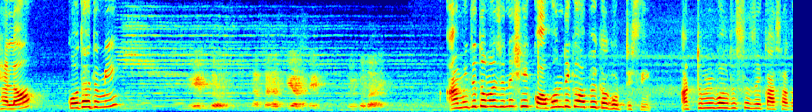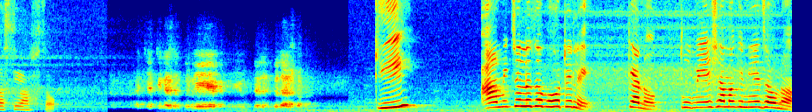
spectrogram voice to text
হ্যালো কোথায় তুমি? আমি তো তোমার জন্য সেই কখন থেকে অপেক্ষা করতেছি। আর তুমি বলতেছো যে কাছাকাছি আসছো। আচ্ছা ঠিক আছে তুমি হোটেলে চলে আসো। কি? আমি চলে যাব হোটেলে? কেন? তুমি এসে আমাকে নিয়ে যাও না।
